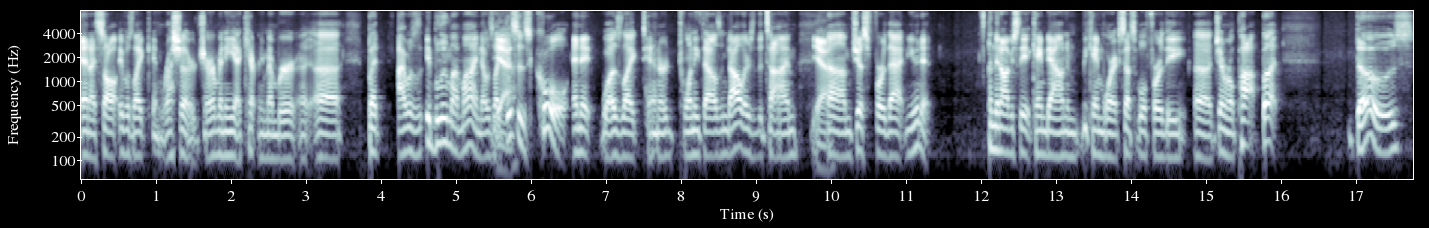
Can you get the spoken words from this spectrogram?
and i saw it was like in russia or germany i can't remember uh, uh, i was it blew my mind i was like Yeah. this is cool and it was like 10 or 20 thousand dollars at the time Yeah. um, just for that unit and then obviously it came down and became more accessible for the uh, general pop but those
